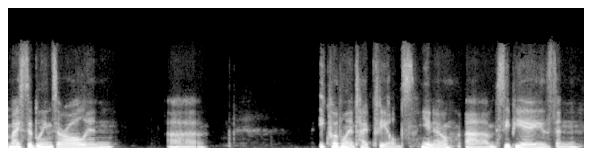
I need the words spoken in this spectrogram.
my siblings are all in uh, equivalent type fields, you know, um, CPAs and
